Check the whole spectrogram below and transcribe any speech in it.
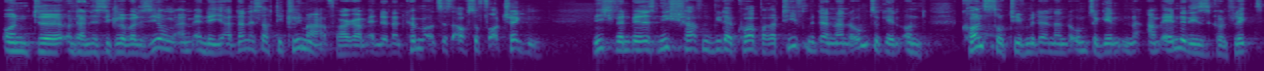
Und, äh, und dann ist die Globalisierung am Ende. Ja, dann ist auch die Klimafrage am Ende. Dann können wir uns das auch sofort schenken. Nicht, wenn wir es nicht schaffen, wieder kooperativ miteinander umzugehen und konstruktiv miteinander umzugehen am Ende dieses Konflikts,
